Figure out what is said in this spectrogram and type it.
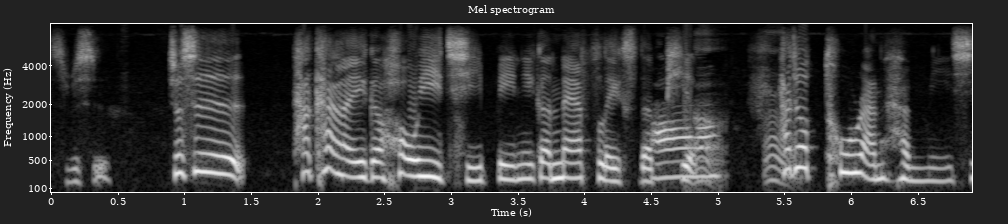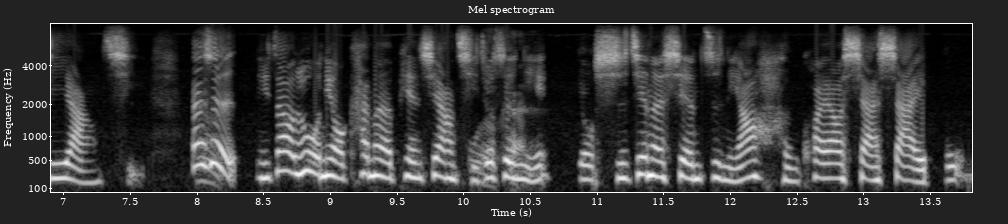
是不是？就是他看了一个《后翼骑兵》一个 Netflix 的片，他就突然很迷西洋棋。但是你知道，如果你有看那个片西洋棋，就是你有时间的限制，你要很快要下下一步。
